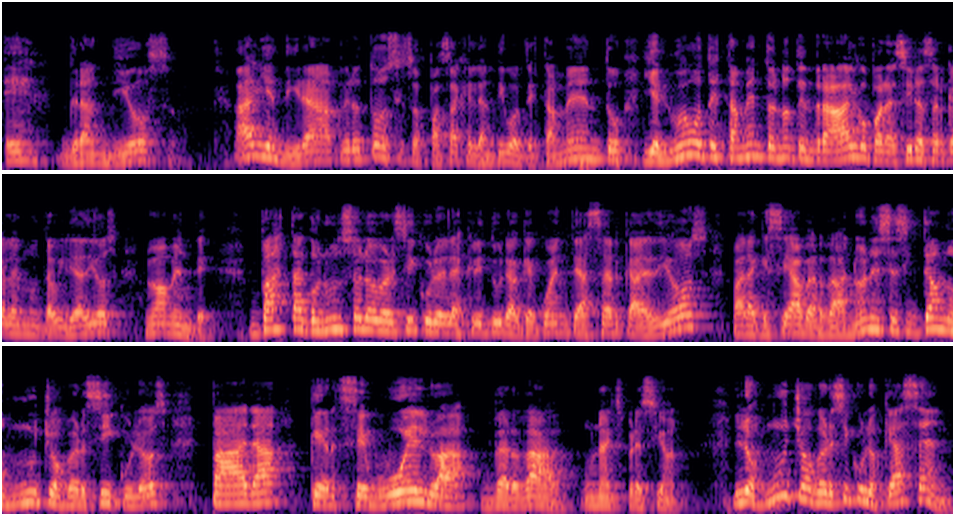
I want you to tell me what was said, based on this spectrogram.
es grandioso. Alguien dirá, pero todos esos pasajes del Antiguo Testamento y el Nuevo Testamento no tendrá algo para decir acerca de la inmutabilidad de Dios. Nuevamente, basta con un solo versículo de la Escritura que cuente acerca de Dios para que sea verdad. No necesitamos muchos versículos para que se vuelva verdad una expresión. Los muchos versículos que hacen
